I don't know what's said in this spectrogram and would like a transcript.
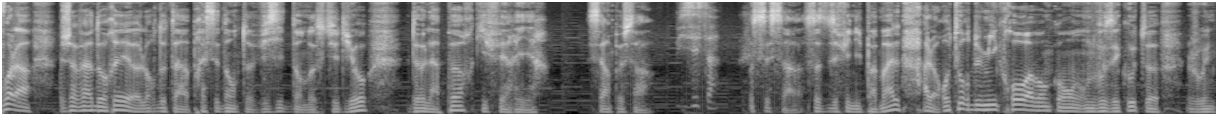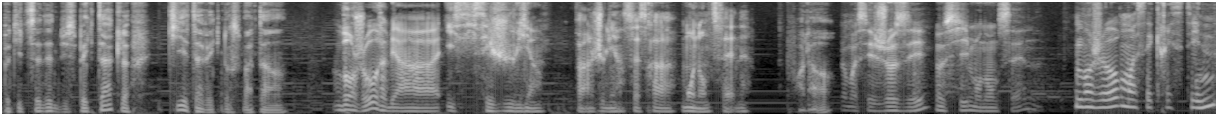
Voilà, j'avais adoré euh, lors de ta précédente visite dans nos studios de la peur qui fait rire. C'est un peu ça. Oui, c'est ça. C'est ça, ça se définit pas mal. Alors autour du micro, avant qu'on ne vous écoute euh, jouer une petite scénette du spectacle, qui est avec nous ce matin? Bonjour, eh bien, euh, ici c'est Julien. Enfin, Julien, ce sera mon nom de scène. Voilà. Moi, c'est José, aussi, mon nom de scène. Bonjour, moi c'est Christine.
